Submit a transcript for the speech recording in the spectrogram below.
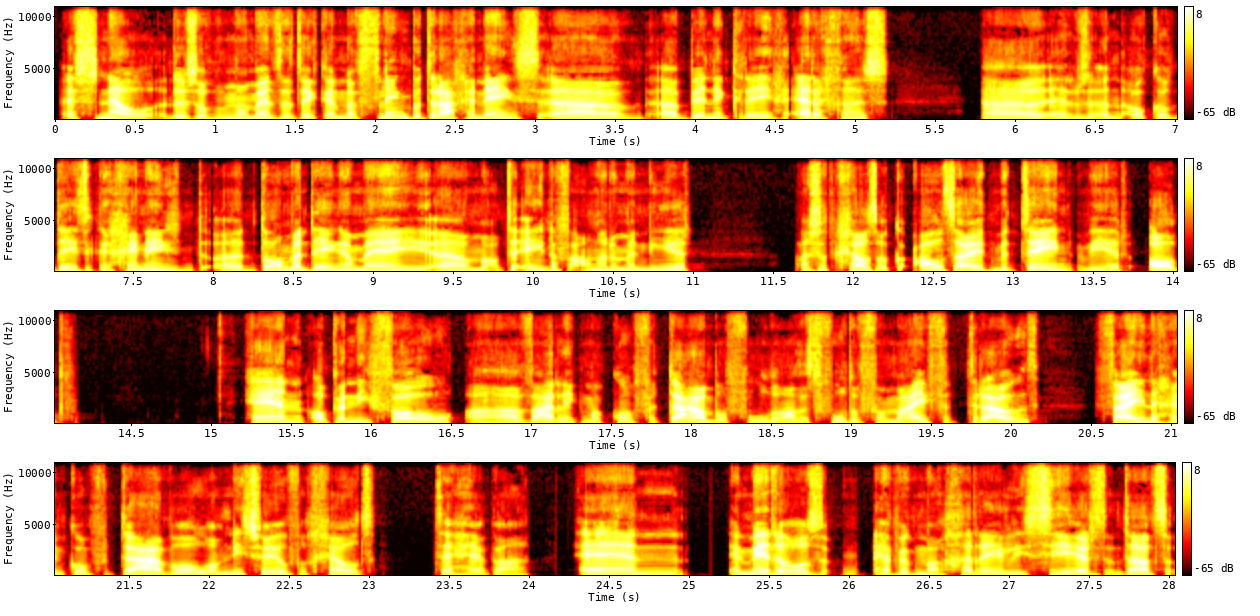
en snel. Dus op het moment dat ik een flink bedrag ineens uh, binnenkreeg ergens, en ook al deed ik er geen eens domme dingen mee, maar op de een of andere manier was het geld ook altijd meteen weer op. En op een niveau waar ik me comfortabel voelde, want het voelde voor mij vertrouwd veilig en comfortabel om niet zo heel veel geld te hebben. En inmiddels heb ik me gerealiseerd dat,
